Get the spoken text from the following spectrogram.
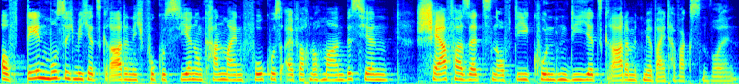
auf den muss ich mich jetzt gerade nicht fokussieren und kann meinen Fokus einfach noch mal ein bisschen schärfer setzen auf die Kunden, die jetzt gerade mit mir weiter wachsen wollen.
